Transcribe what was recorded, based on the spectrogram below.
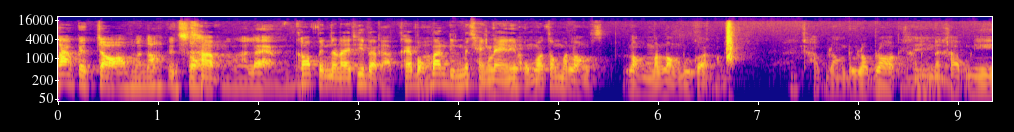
สร้างเป็นจอมมันเนาะเป็นทรงครับแหลมก็เป็นอะไรที่แบบครับใครบอกบ้านดินไม่แข็งแรงนี่ผมว่าต้องมาลองลองมาลองดูก่อนครับลองดูรอบๆอีกครั้งหนึ่งนะครับ นี่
